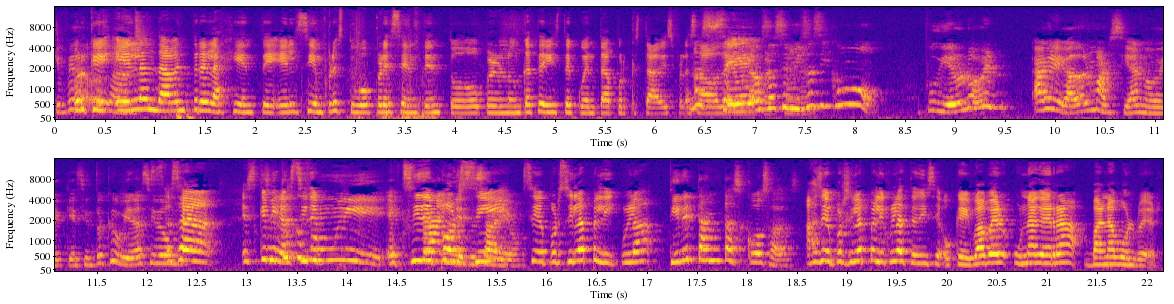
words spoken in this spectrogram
¿qué pedo? Porque él andaba entre la gente, él siempre estuvo presente en todo, pero nunca te diste cuenta porque estaba disfrazado no sé, o sea, se me hizo así como, pudieron haber agregado al marciano, de que siento que hubiera sido... O sea, es que mira, si de, muy si de por sí, si de por sí la película tiene tantas cosas. Ah, si de por sí la película te dice, ok, va a haber una guerra, van a volver.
